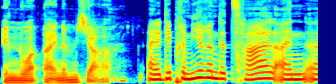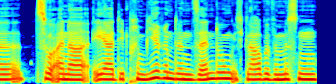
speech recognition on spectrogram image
in nur einem Jahr eine deprimierende Zahl, ein, äh, zu einer eher deprimierenden Sendung. Ich glaube, wir müssen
